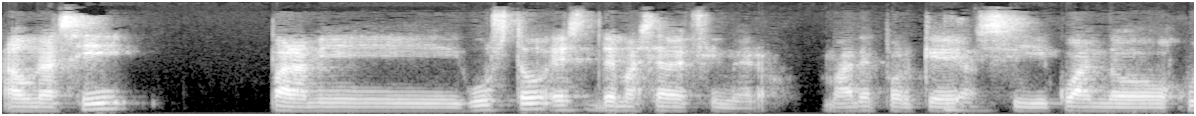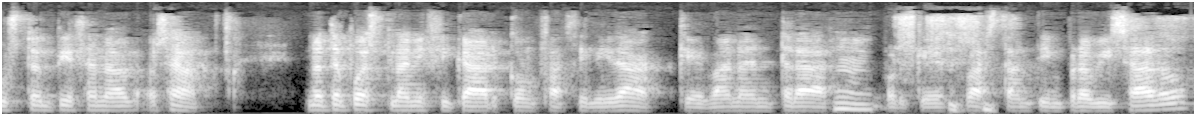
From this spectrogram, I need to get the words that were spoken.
Aún así, para mi gusto, es demasiado efímero, ¿vale? Porque yeah. si cuando justo empiezan a... O sea, no te puedes planificar con facilidad que van a entrar Mm. porque es bastante improvisado.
